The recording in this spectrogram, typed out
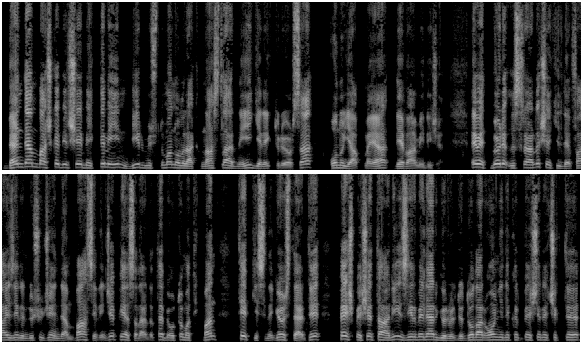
Benden başka bir şey beklemeyin. Bir Müslüman olarak naslar neyi gerektiriyorsa onu yapmaya devam edeceğim. Evet böyle ısrarlı şekilde faizlerin düşeceğinden bahsedince piyasalarda tabii otomatikman tepkisini gösterdi. Peş peşe tarihi zirveler görüldü. Dolar 17.45'lere çıktı.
